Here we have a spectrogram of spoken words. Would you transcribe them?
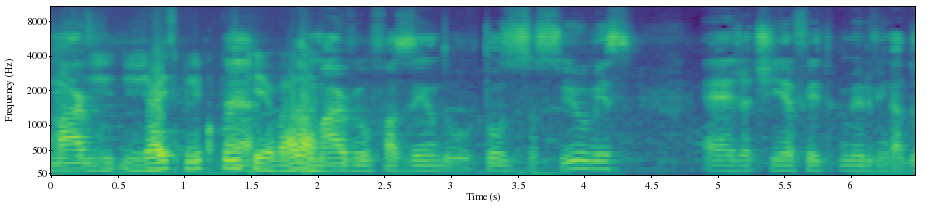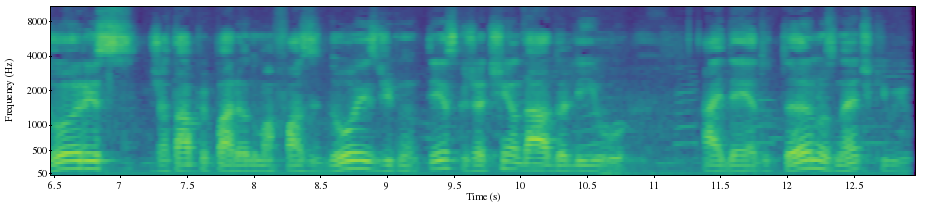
Tipo, Marvel. Já explico por É, quê, vai A lá. Marvel fazendo todos os seus filmes. é, já tinha feito o primeiro Vingadores. Já estava preparando uma fase 2 gigantesca. Já tinha dado ali o, a ideia do Thanos, né? De que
